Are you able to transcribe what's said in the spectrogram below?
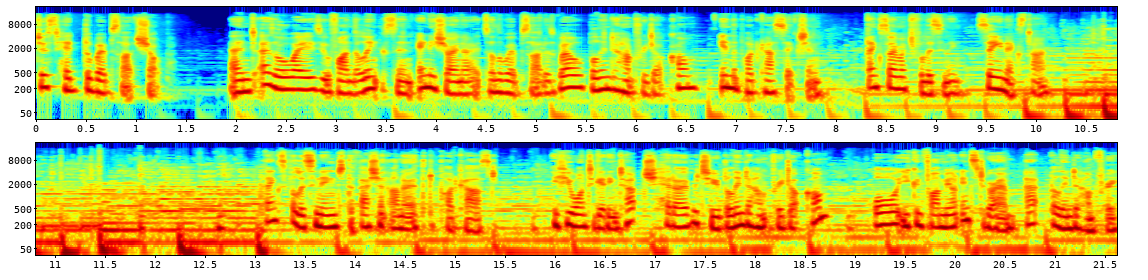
Just head to the website shop and as always, you'll find the links and any show notes on the website as well, belindahumphrey.com, in the podcast section. Thanks so much for listening. See you next time. Thanks for listening to the Fashion Unearthed podcast. If you want to get in touch, head over to belindahumphrey.com or you can find me on Instagram at belindahumphrey.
